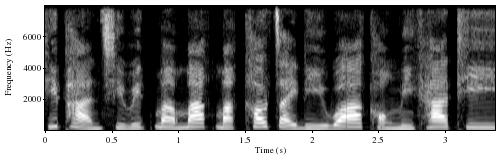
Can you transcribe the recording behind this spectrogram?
ที่ผ่านชีวิตมามากมักเข้าใจดีว่าของมีค่าที่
